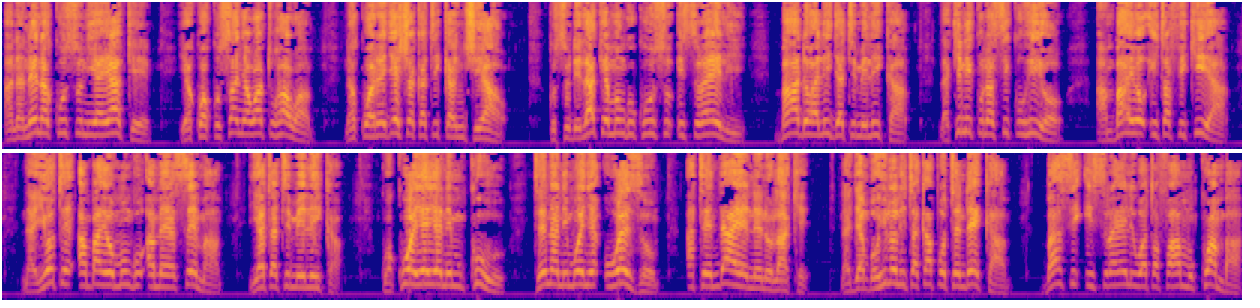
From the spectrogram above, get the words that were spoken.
ananena kuhusu nia yake ya kuwakusanya watu hawa na kuwarejesha katika nchi yao. Kusudi lake mungu kuhusu israeli bado halijatimilika lakini kuna siku hiyo ambayo itafikia na yote ambayo mungu ameyasema yatatimilika kwa kuwa yeye ni mkuu tena ni mwenye uwezo atendaye neno lake. Na jambo hilo litakapotendeka basi israeli watafahamu kwamba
